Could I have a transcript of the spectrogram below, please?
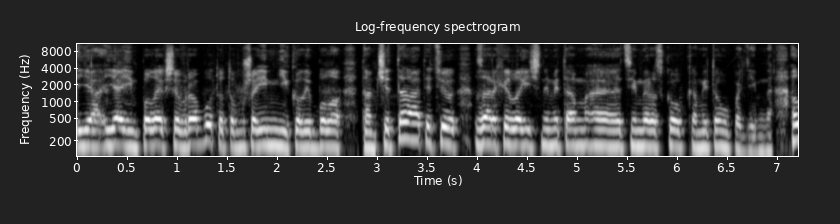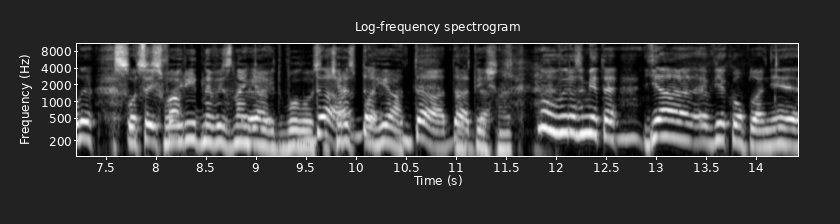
я, я їм полегшив роботу, тому що їм ніколи було там читати цю за археологічними там е, цими розкопками і тому подібне. Але оцей факт, Своєрідне визнання Е, відбулося да, через да, плагіат. Да, да. Да. Ну, ви розумієте, я в якому плані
